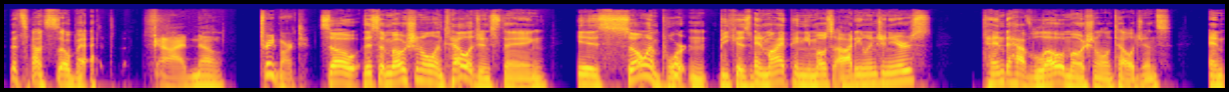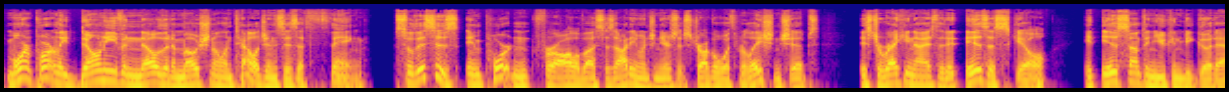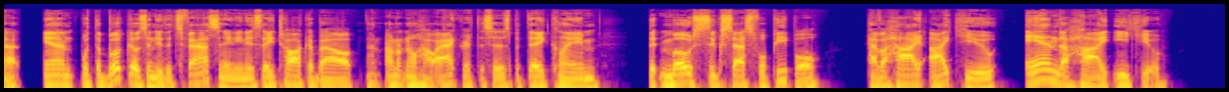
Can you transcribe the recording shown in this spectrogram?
That sounds so bad. God, no. Trademarked. So, this emotional intelligence thing is so important because, in my opinion, most audio engineers tend to have low emotional intelligence. And more importantly, don't even know that emotional intelligence is a thing. So, this is important for all of us as audio engineers that struggle with relationships is to recognize that it is a skill, it is something you can be good at. And what the book goes into that's fascinating is they talk about, I don't- know how accurate this is, but they claim that most successful people have a high IQ and a high EQ.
